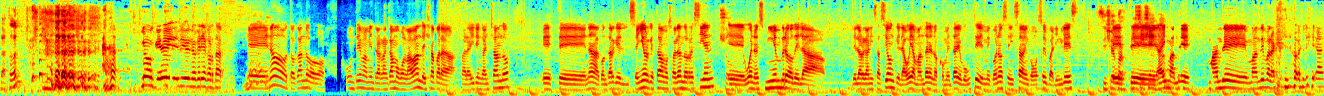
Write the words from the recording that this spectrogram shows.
¿Gastón? No, que no quería cortar. No, Eh, no, tocando un tema mientras arrancamos con la banda y ya para, para ir enganchando. Este, nada, contar que el señor que estábamos hablando recién, eh, bueno, es miembro de la, de la organización que la voy a mandar en los comentarios, porque ustedes me conocen y saben cómo soy para el inglés. Sí, Shepard. Este, ahí mandé, mandé, mandé para que lo lean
